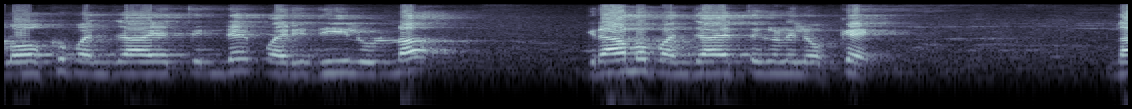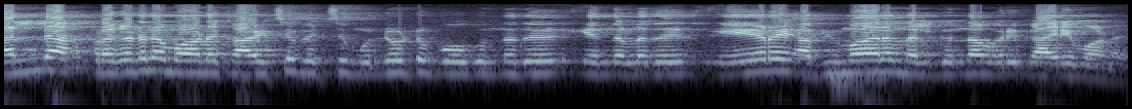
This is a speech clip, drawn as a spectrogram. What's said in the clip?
ബ്ലോക്ക് പഞ്ചായത്തിന്റെ പരിധിയിലുള്ള ഗ്രാമപഞ്ചായത്തുകളിലൊക്കെ നല്ല പ്രകടനമാണ് കാഴ്ചവെച്ച് മുന്നോട്ട് പോകുന്നത് എന്നുള്ളത് ഏറെ അഭിമാനം നൽകുന്ന ഒരു കാര്യമാണ്.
